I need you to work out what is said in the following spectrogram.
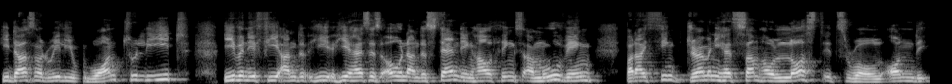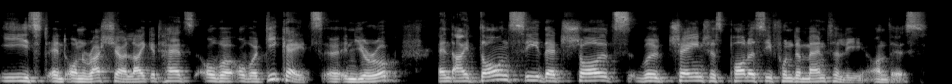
He does not really want to lead, even if he under, he he has his own understanding how things are moving. But I think Germany has somehow lost its role on the east and on Russia like it has over over decades uh, in Europe. And I don't see that Scholz will change his policy fundamentally on this.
